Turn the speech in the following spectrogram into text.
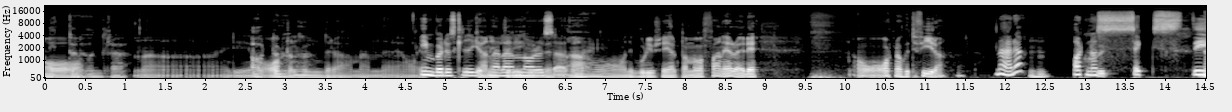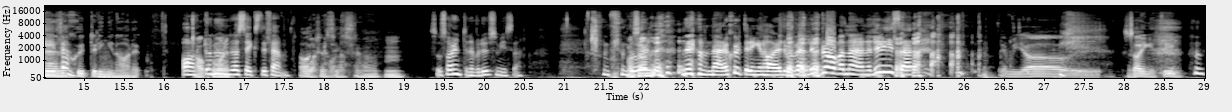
1900. Nej, det är 1800. 1800 men... eh, Ja, Inbördeskriget det mellan norr och söder. Ja, det borde och för sig hjälpa. Men vad fan är det? Är det... Ja, 1874. Nära. Mhm. 1865. Nära skjuter ingen har det. 1865. 1865. Ja, mm. Så sa du inte, det var du som gissade. Då Vad sa det- du? Nej, nära skjuter ingen hare. Det var väldigt bra vad nära när du gissade. Ja, men jag sa ingenting.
